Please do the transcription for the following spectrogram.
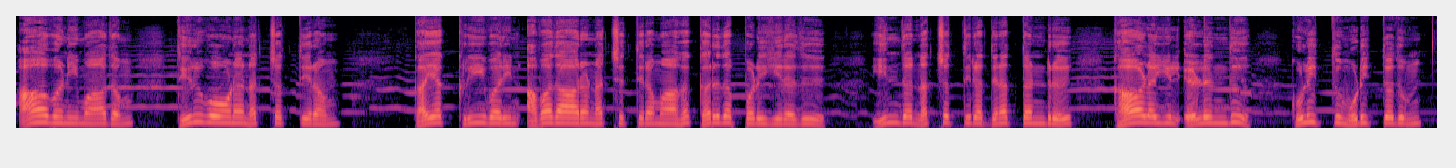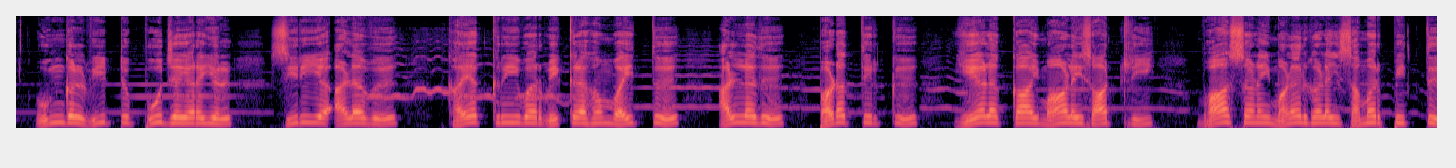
ஆவணி மாதம் திருவோண நட்சத்திரம் கயக்ரீவரின் அவதார நட்சத்திரமாக கருதப்படுகிறது. இந்த நட்சத்திர தினத்தன்று காலையில் எழுந்து குளித்து முடித்ததும் உங்கள் வீட்டு பூஜையறையில் சிறிய அளவு கயக்ரீவர் விக்கிரகம் வைத்து அல்லது படத்திற்கு ஏலக்காய் மாலை சாற்றி வாசனை மலர்களை சமர்ப்பித்து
